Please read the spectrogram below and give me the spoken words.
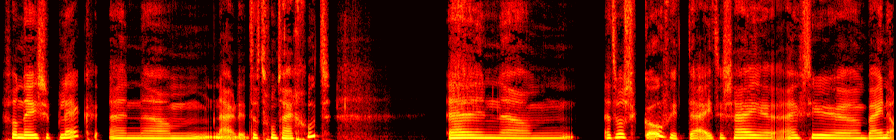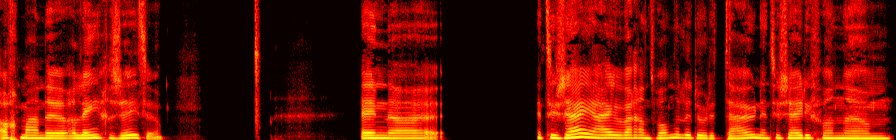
van deze plek. En um, nou, dat vond hij goed. En um, het was covid-tijd, dus hij, eh, hij heeft hier uh, bijna acht maanden alleen gezeten. En en toen zei hij, we waren aan het wandelen door de tuin. En toen zei hij van, um,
